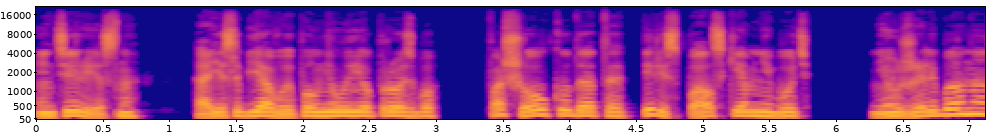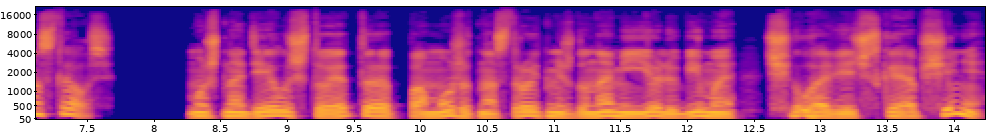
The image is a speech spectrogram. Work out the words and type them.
Интересно, а если б я выполнил ее просьбу, пошел куда-то, переспал с кем-нибудь, неужели бы она осталась? Может, надеялась, что это поможет настроить между нами ее любимое человеческое общение?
